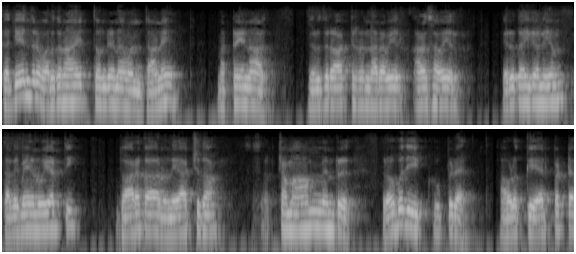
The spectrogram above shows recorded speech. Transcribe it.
கஜேந்திர வரதனாயத் தோன்றினவன் தானே. மற்ற நாள் திருதராட்டிரன் அறவையில் அரசவையில் இரு கைகளையும் தலைமையில் உயர்த்தி துவாரகா நிலையாச்சுதா? சட்சமாம் என்று திரௌபதி கூப்பிட அவளுக்கு ஏற்பட்ட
